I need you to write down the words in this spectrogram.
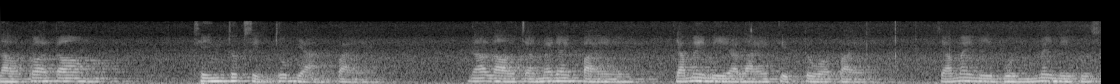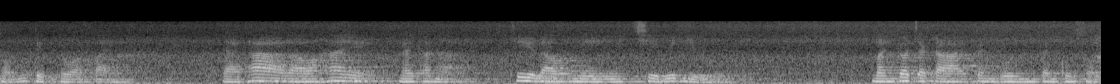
เราก็ต้องทิ้งทุกสิ่งทุกอย่างไป แล้วเราจะไม่ได้ไป จะไม่มีอะไรติดตัวไป จะไม่มีบุญไม่มีกุศลติดตัวไป แต่ถ้าเราให้ในขณะที่เรามีชีวิตอยู่ มันก็จะกลายเป็นบุญเป็นกุศล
